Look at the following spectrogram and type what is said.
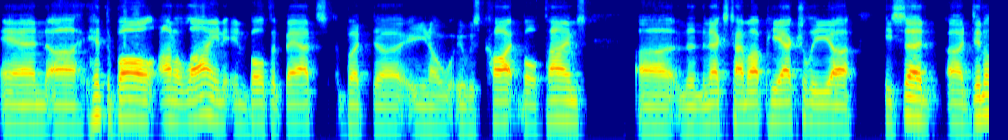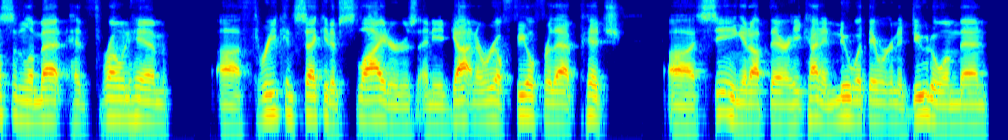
and uh, hit the ball on a line in both at bats, but uh, you know it was caught both times. Then the next time up, he actually he said Dinelson Lamet had thrown him uh, three consecutive sliders, and he had gotten a real feel for that pitch. Uh, seeing it up there, he kind of knew what they were going to do to him. Then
